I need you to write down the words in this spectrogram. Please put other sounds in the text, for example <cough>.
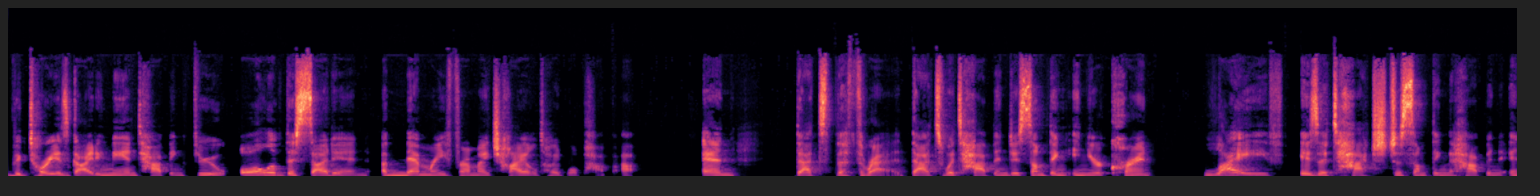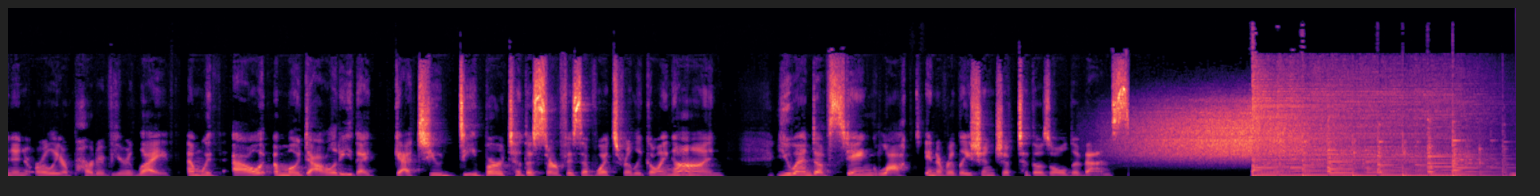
Victoria is guiding me and tapping through, all of the sudden, a memory from my childhood will pop up. And that's the thread. That's what's happened is something in your current life is attached to something that happened in an earlier part of your life. And without a modality that gets you deeper to the surface of what's really going on, you end up staying locked in a relationship to those old events.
